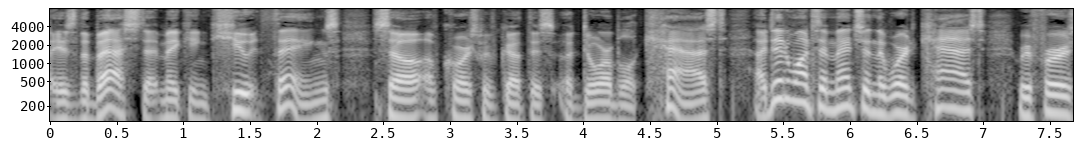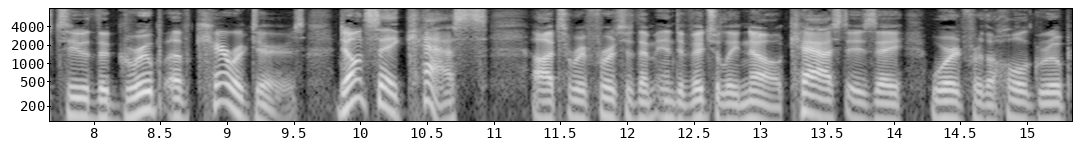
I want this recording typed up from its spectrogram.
is the best at making cute things. So, of course, we've got this adorable cast. I did want to mention the word cast refers to the group of characters. Don't say casts uh, to refer to them individually. No, cast is a word for the whole group.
